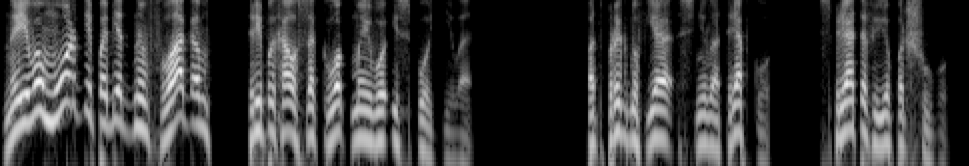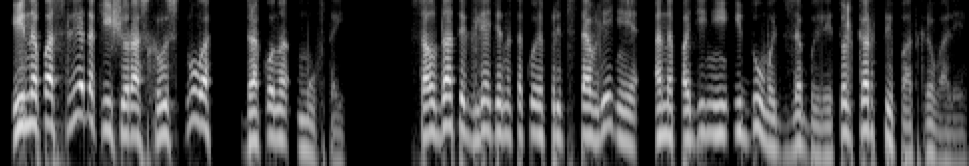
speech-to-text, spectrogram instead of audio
На его морде победным флагом трепыхался клок моего исподнего. Подпрыгнув, я сняла тряпку, спрятав ее под шубу, и напоследок еще раз хлыстнула дракона муфтой. Солдаты, глядя на такое представление, о нападении и думать забыли, только рты пооткрывали.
